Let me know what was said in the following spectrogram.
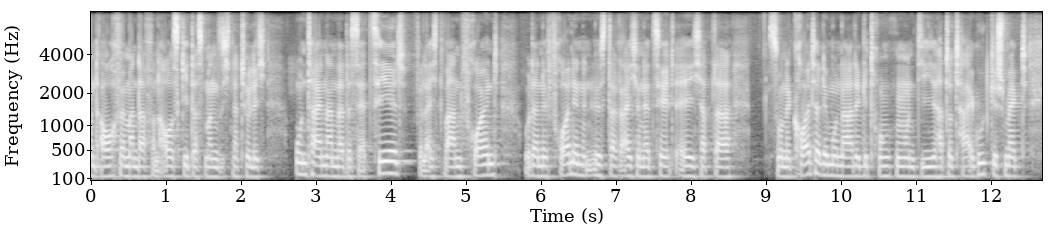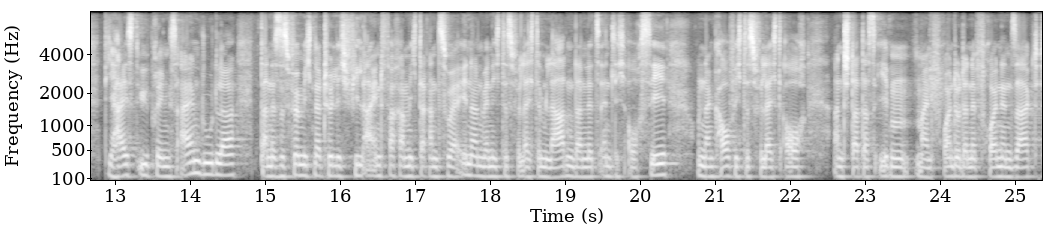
Und auch wenn man davon ausgeht, dass man sich natürlich untereinander das erzählt, vielleicht war ein Freund oder eine Freundin in Österreich und erzählt, ey, ich habe da so eine Kräuterlimonade getrunken und die hat total gut geschmeckt. Die heißt übrigens Almdudler. Dann ist es für mich natürlich viel einfacher, mich daran zu erinnern, wenn ich das vielleicht im Laden dann letztendlich auch sehe und dann kaufe ich das vielleicht auch, anstatt dass eben mein Freund oder eine Freundin sagt,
